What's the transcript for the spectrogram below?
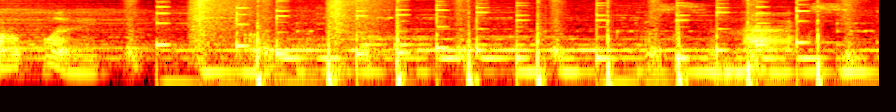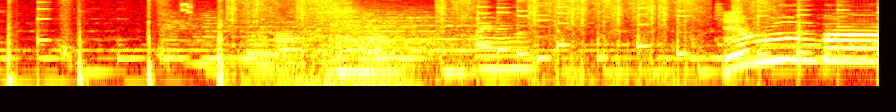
How to play. Uh, this is the max. Timber!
